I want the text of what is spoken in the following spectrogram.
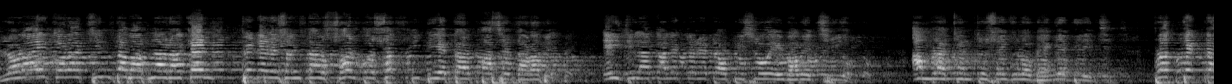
লড়াই করার চিন্তা ভাবনা রাখেন ফেডারেশন তার সর্বশক্তি দিয়ে তার পাশে দাঁড়াবে। এই জেলা কালেক্টরেট অফিসেও এইভাবে ছিল। আমরা কিন্তু সেগুলো ভেঙে দিয়েছি। প্রত্যেকটা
